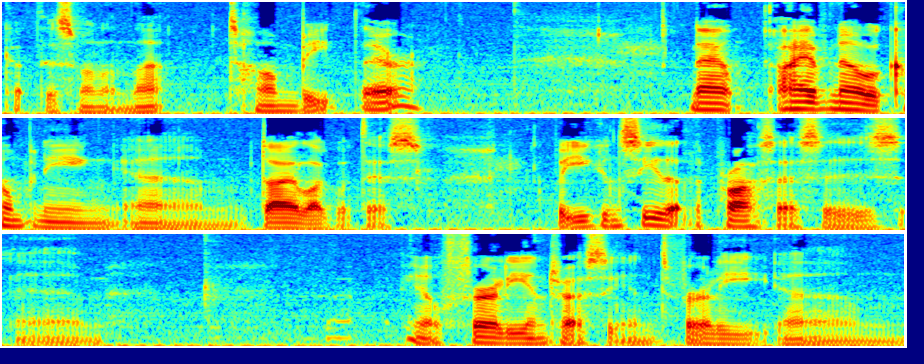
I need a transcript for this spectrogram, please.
cut this one on that tom beat there. Now I have no accompanying um, dialogue with this but you can see that the process is um, you know fairly interesting and fairly um,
